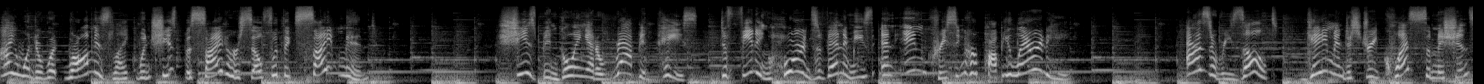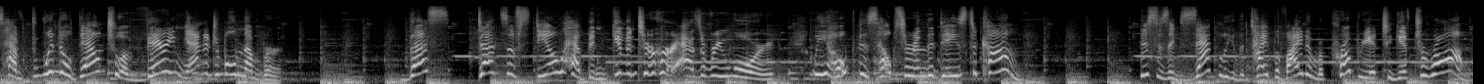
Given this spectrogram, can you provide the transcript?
I wonder what Rom is like when she's beside herself with excitement. She's been going at a rapid pace, defeating hordes of enemies and increasing her popularity. As a result, game industry quest submissions have dwindled down to a very manageable number. Thus, duds of steel have been given to her as a reward. We hope this helps her in the days to come. This is exactly the type of item appropriate to give to Rom.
